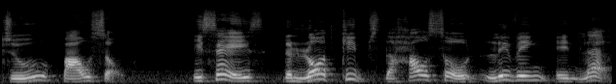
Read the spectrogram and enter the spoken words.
主保守. it says, the Lord keeps the household living in love.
